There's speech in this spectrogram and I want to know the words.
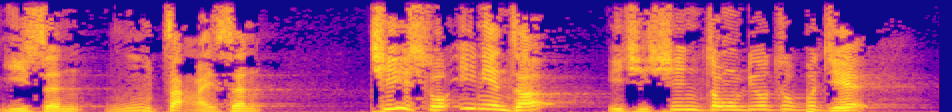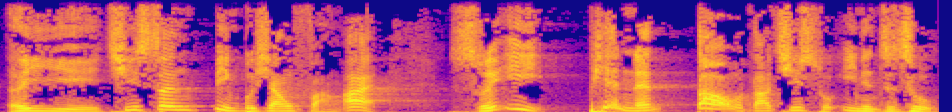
一生无障碍身。其所意念者，以其心中留住不绝，而以其身并不相妨碍，随意骗人到达其所意念之处，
